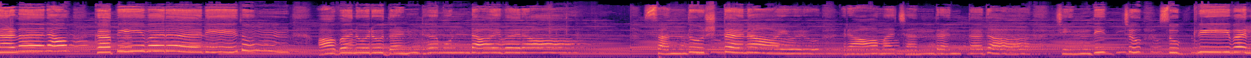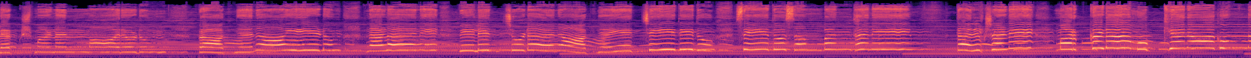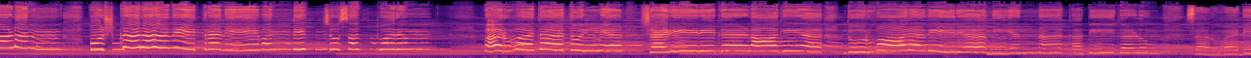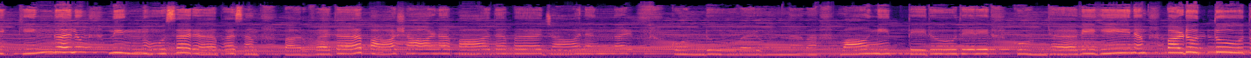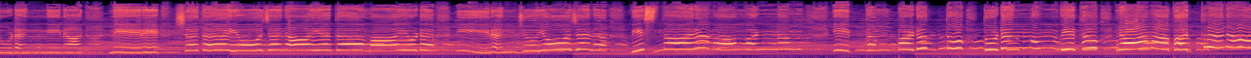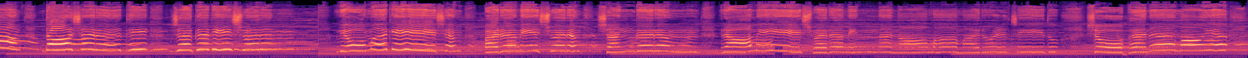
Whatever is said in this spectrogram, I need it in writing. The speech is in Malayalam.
നളനാം കപീവരേതും അവനൊരു ദണ്ഡമുണ്ടായി വരാ സന്തുഷ്ടനായൊരു രാമചന്ദ്രൻ തഥാ ചിന്തിച്ചു സുഗ്രീവ ലക്ഷ്മണന്മാരോടും പ്രാജ്ഞനായിടും. നളനെ വിളിച്ചുടനാജ്ഞയെ ചെയ്തിതു സേതു സംബന്ധനെ തൽക്ഷണേ മർക്കട മുഖ്യനാകും നളൻ പുഷ്കര നേത്രനെ വന്ദിച്ചു സത്വരം. പർവത തുല്യ ശരീരികളാകിയ സരഭസം പർവത പാഷാണ പാദപജാലങ്ങൾ കൊണ്ടുവരുന്നവ വാങ്ങിത്തെരുതെരെ. കുണ്ഠവിഹീനം പടുത്തു തുടങ്ങിനാൻ നേരെ ശതയോജനായതമായുട നീരഞ്ചു യോജന വിസ്താരമാം വണ്ണം. ഇത്തം പടുത്തു തുടങ്ങും വിധു രാമഭദ്രനാം ദാശരഥി ജഗദീശ്വരൻ. व्योमकेशं പരമേശ്വരം ശങ്കരം രാമേശ്വരമെന്ന നാമമരുൾ ചെയ്തു. ശോഭനമായ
